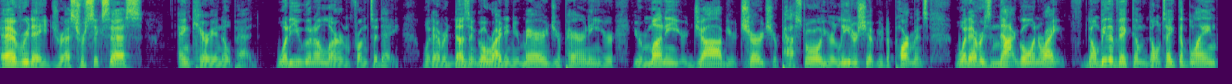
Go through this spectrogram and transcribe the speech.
Every day, dress for success and carry a notepad. What are you going to learn from today? Whatever doesn't go right in your marriage, your parenting, your, your money, your job, your church, your pastoral, your leadership, your departments, whatever's not going right, don't be the victim. Don't take the blame.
